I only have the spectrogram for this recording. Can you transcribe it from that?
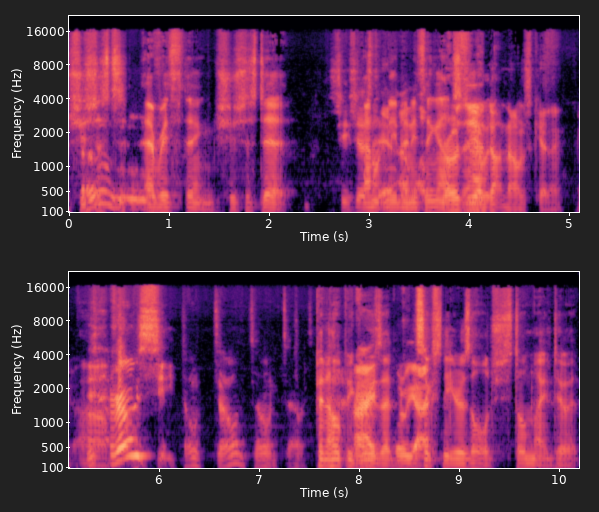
she's just Oh. everything. She's just it. She's just. I don't yeah, need love anything else. Rosie, I I would- don't. No, I'm just kidding. Um, Rosie, don't, don't, don't, don't. Penelope All right, Cruz at what do we got? 60 years old. She still might do it.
